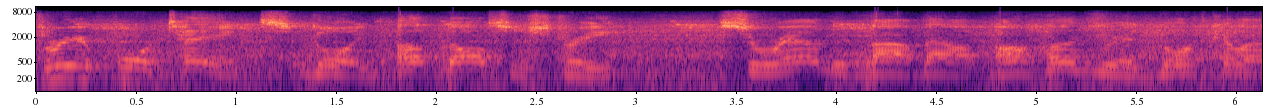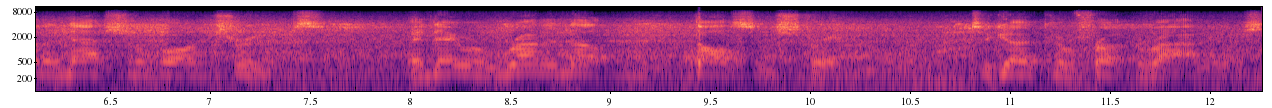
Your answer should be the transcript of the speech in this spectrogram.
three or four tanks going up Dawson Street surrounded by about 100 North Carolina National Guard troops. And they were running up Dawson Street to go confront the rioters.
